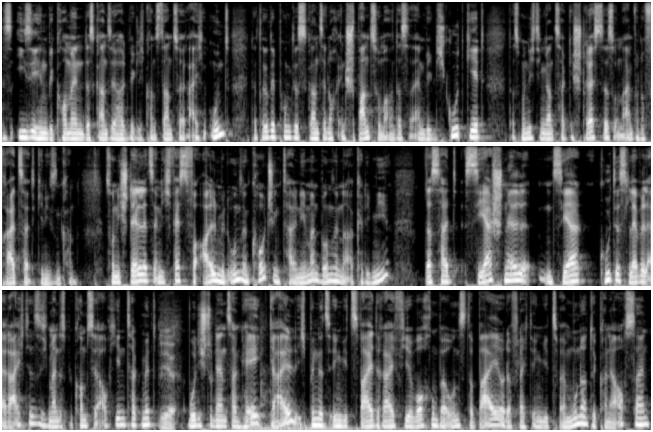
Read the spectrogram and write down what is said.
es easy hinbekommen, das Ganze halt wirklich konstant zu erreichen. Und der dritte Punkt ist, das Ganze noch entspannt zu machen, dass es einem wirklich gut geht, dass man nicht den ganzen Tag gestresst ist und einfach noch Freizeit genießen kann. So, und ich stelle letztendlich fest, vor allem mit unseren Coaching-Teilnehmern bei uns in der Akademie, dass halt sehr schnell ein sehr gutes Level erreicht ist. Ich meine, das bekommst du ja auch jeden Tag mit, yeah. wo die Studenten sagen, hey, geil, ich bin jetzt irgendwie zwei, drei, vier Wochen bei uns dabei oder vielleicht irgendwie zwei Monate, kann ja auch sein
